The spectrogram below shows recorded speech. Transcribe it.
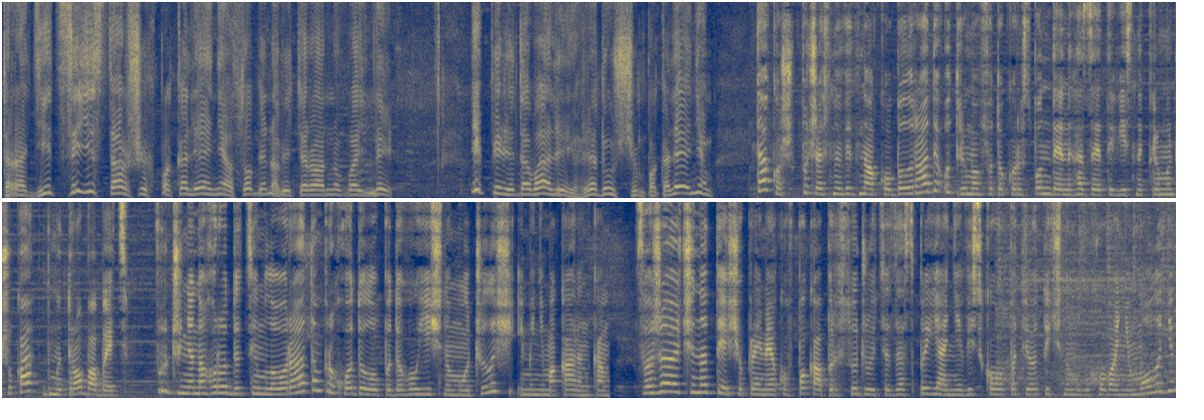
традиции старших поколений, особенно ветеранов войны, и передавали грядущим поколениям Також почесну відзнаку облради отримав фотокореспондент газети Вісник Кременчука Дмитро Бабець. Вручення нагороди цим лауреатам проходило у педагогічному училищі імені Макаренка. Зважаючи на те, що премія Ковпака присуджується за сприяння військово-патріотичному вихованню молоді,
